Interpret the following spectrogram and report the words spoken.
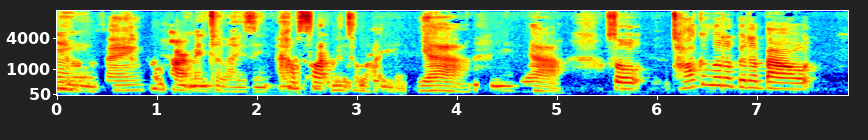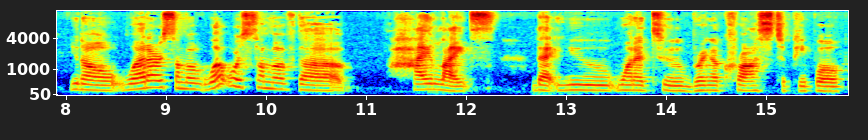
You mm-hmm. know what i'm mm-hmm. saying? Compartmentalizing compartmentalizing. Yeah. Mm-hmm. yeah. So talk a little bit about you know what are some of what were some of the highlights that you wanted to bring across to people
